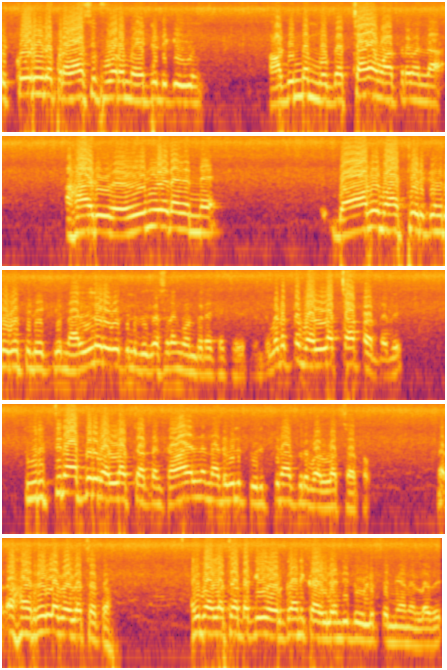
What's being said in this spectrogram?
തെക്കോടിയിലെ പ്രവാസി ഫോറം ഏറ്റെടുക്കുകയും അതിന്റെ മുഖച്ഛായ മാത്രമല്ല ആ ഒരു ഏരിയയുടെ തന്നെ ഭാവി മാറ്റിയെടുക്കുന്ന രൂപത്തിലേക്ക് നല്ല രൂപത്തിൽ വികസനം കൊണ്ടുവരൊക്കെ ചെയ്തിട്ടുണ്ട്. ഇവിടുത്തെ വെള്ളച്ചാട്ടം ഇത് തുരുത്തിനകത്തൊരു വെള്ളച്ചാട്ടം കായലിന്റെ നടുവിൽ തുരുത്തിനകത്തൊരു വെള്ളച്ചാട്ടം. നല്ല ഹരുള്ള വെള്ളച്ചാട്ടം. ഈ വെള്ളച്ചാട്ടമൊക്കെ ഈ ഓർഗാനിക് ഐലൻഡിന്റെ ഉള്ളിൽ തന്നെയാണ് ഉള്ളത്.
